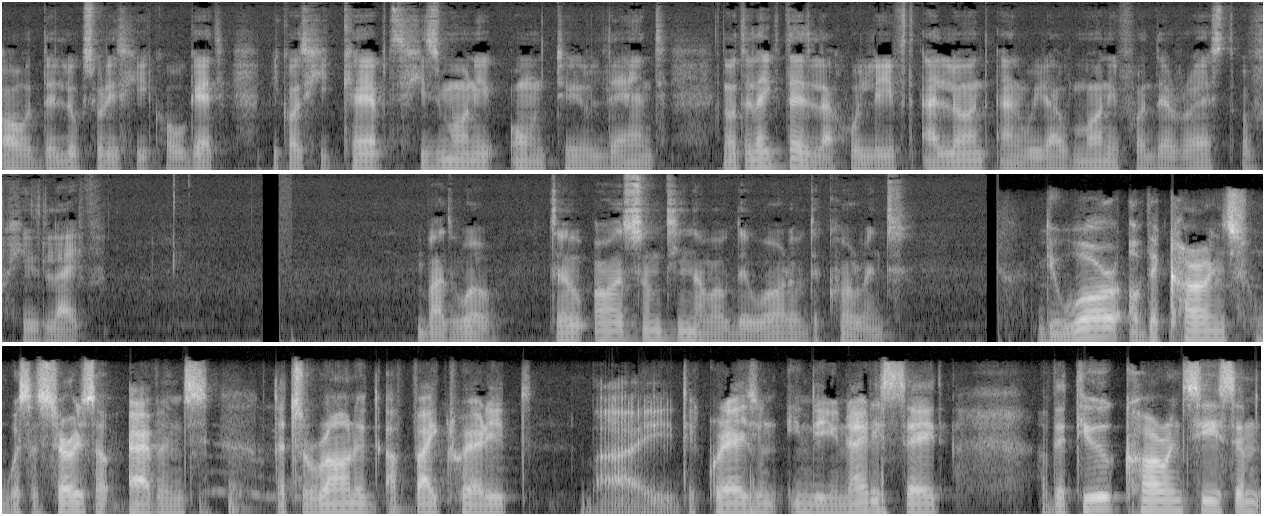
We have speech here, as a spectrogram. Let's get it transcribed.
all the luxuries he could get because he kept his money until the end. Not like Tesla, who lived alone and without money for the rest of his life. But well, tell us something about the War of the Current. The War of the Currents was a series of events that surrounded a fight created by the creation in the United States of the two current systems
